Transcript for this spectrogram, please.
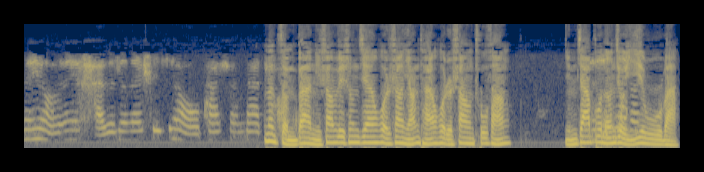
没有，那孩子正在睡觉，我怕声大。那怎么办？你上卫生间，或者上阳台，或者上厨房。你们家不能就一屋吧？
